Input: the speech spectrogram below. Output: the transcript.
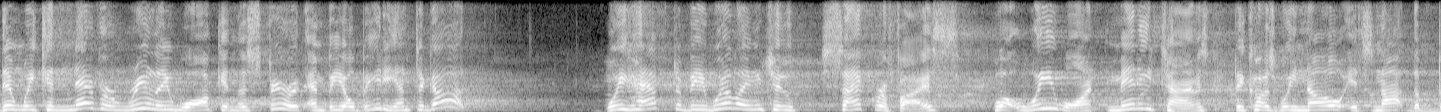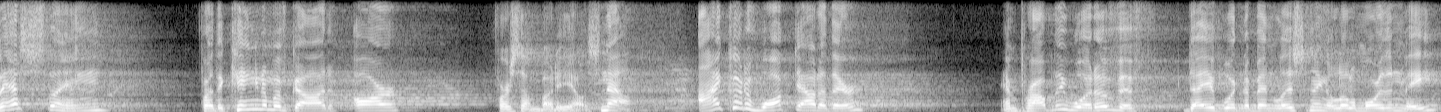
then we can never really walk in the Spirit and be obedient to God. We have to be willing to sacrifice what we want many times because we know it's not the best thing for the kingdom of God or for somebody else. Now, I could have walked out of there and probably would have if Dave wouldn't have been listening a little more than me.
